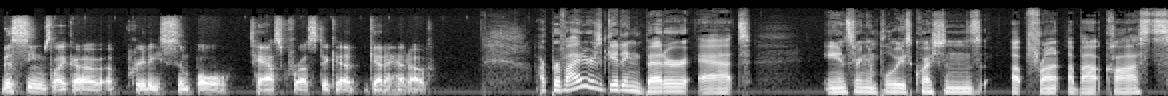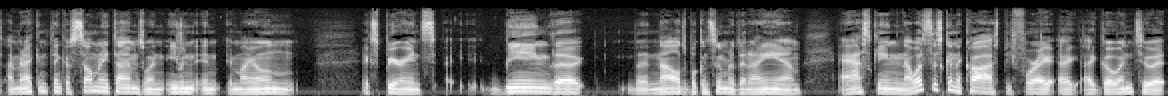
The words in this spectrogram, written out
This seems like a, a pretty simple task for us to get get ahead of. Are providers getting better at answering employees' questions up front about costs? I mean, I can think of so many times when, even in, in my own experience, being the the knowledgeable consumer that I am, asking, now what's this going to cost before I, I, I, go into it?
